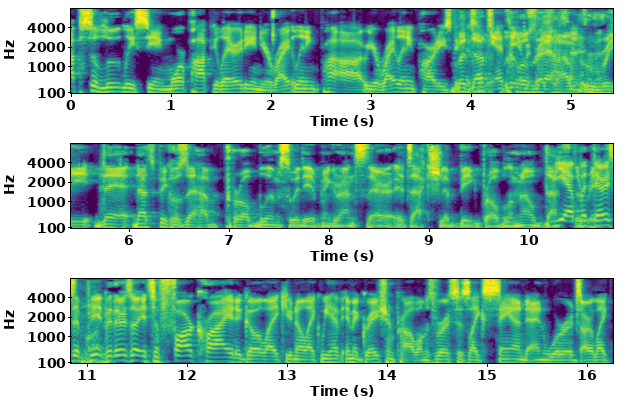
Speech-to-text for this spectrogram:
absolutely seeing more popularity in your right leaning uh, your right leaning parties But that's of because they have re, they, that's because they have problems with immigrants there. It's actually a big problem now. That's yeah, the but there's a bit, but there's a, it's a far cry to go like, you know, like we have immigration problems versus like sand and words are like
